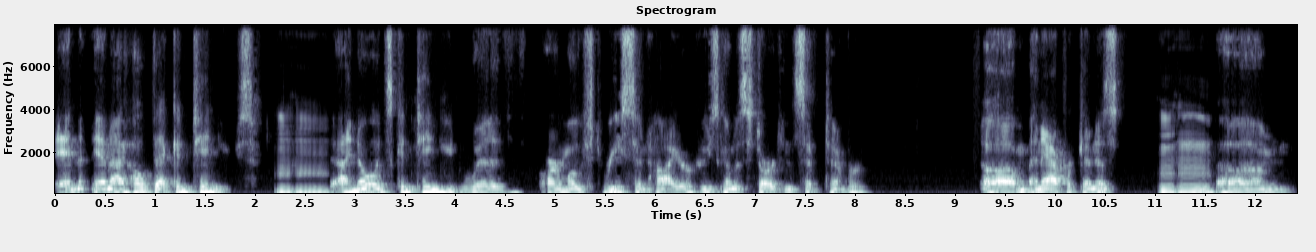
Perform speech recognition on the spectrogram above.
and and I hope that continues. Mm-hmm. I know it's continued with our most recent hire, who's going to start in September, um, an Africanist. Mm-hmm. Um,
